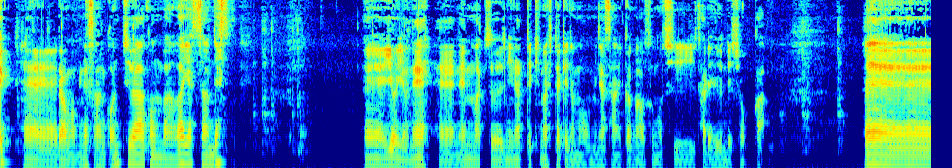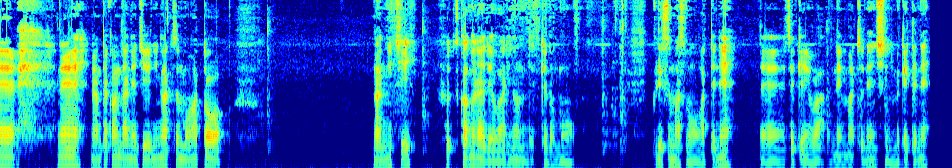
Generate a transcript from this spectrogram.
はい。えー、どうも皆さん、こんにちは、こんばんは、やすさんです。えー、いよいよね、えー、年末になってきましたけども、皆さんいかがお過ごしされるんでしょうか。えー、ね、なんだかんだね、12月もあと、何日 ?2 日ぐらいで終わりなんですけども、クリスマスも終わってね、えー、世間は年末年始に向けてね、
